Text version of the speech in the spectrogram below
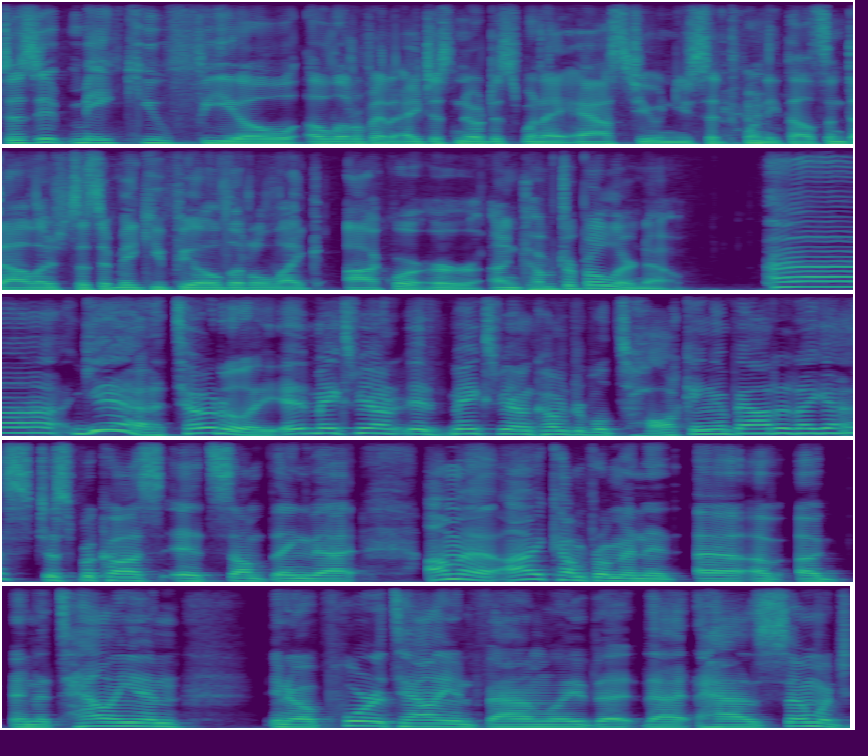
Does it make you feel a little bit? I just noticed when I asked you and you said twenty thousand dollars. Does it make you feel a little like awkward or uncomfortable or no? uh yeah totally it makes me it makes me uncomfortable talking about it i guess just because it's something that i'm a i come from an a, a, a an italian you know, a poor Italian family that that has so much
